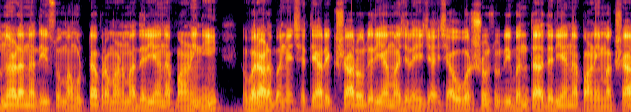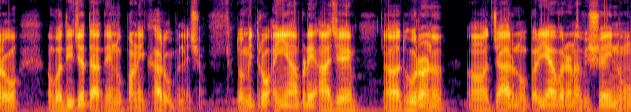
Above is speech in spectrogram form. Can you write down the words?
ઉનાળાના દિવસોમાં મોટા પ્રમાણમાં દરિયાના પાણીની વરાળ બને છે. ત્યારે ક્ષારો દરિયામાં જ રહી જાય છે. આવું વર્ષો સુધી બનતા દરિયાના પાણીમાં ક્ષારો વધી જતાં તેનું પાણી ખારું બને છે. તો મિત્રો, અહીંયા આપણે આજે ધોરણ ચારનું પર્યાવરણ વિષયનું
